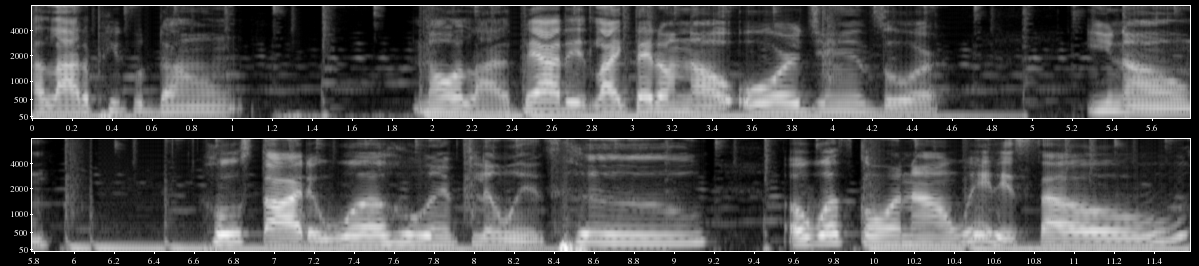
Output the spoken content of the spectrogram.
a lot of people don't know a lot about it. Like they don't know origins or, you know, who started what, who influenced who, or what's going on with it. So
